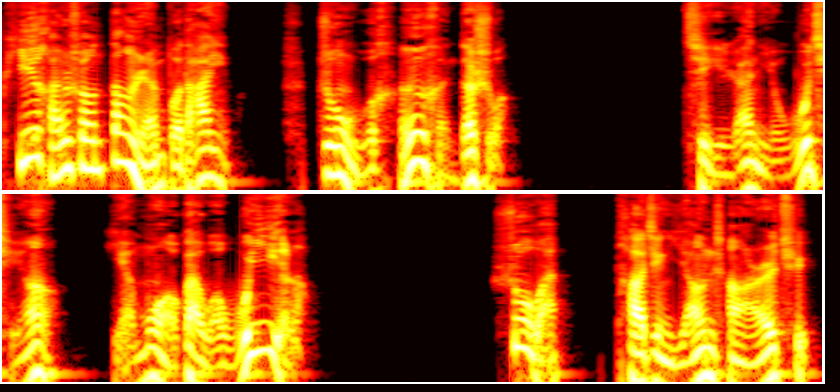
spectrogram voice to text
皮寒霜当然不答应。中午狠狠的说：“既然你无情，也莫怪我无义了。”说完，他竟扬长而去。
